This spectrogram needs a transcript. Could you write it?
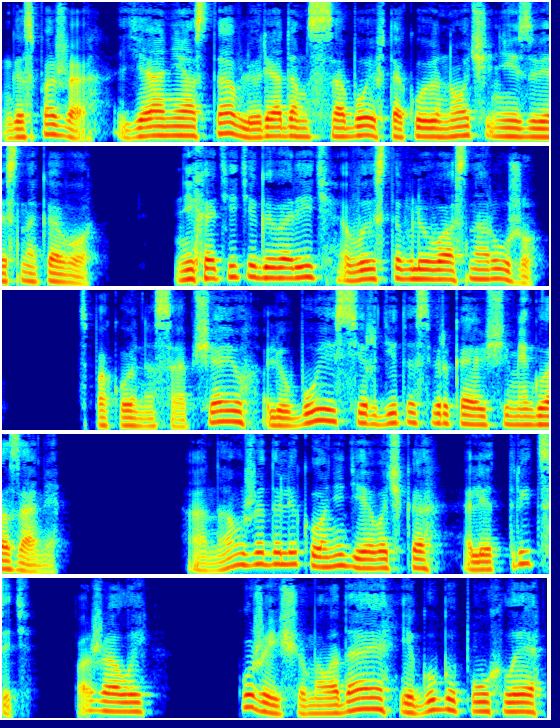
«Госпожа, я не оставлю рядом с собой в такую ночь неизвестно кого. Не хотите говорить, выставлю вас наружу. Спокойно сообщаю, любуясь сердито сверкающими глазами. Она уже далеко не девочка, лет тридцать, пожалуй. Кожа еще молодая и губы пухлые,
